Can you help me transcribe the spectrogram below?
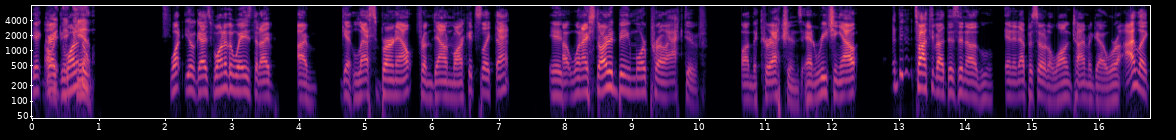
Yeah, Greg, oh, one can. of the what you know, guys, one of the ways that I've I get less burnout from down markets like that is uh, when I started being more proactive on the corrections and reaching out. I think I talked about this in a in an episode a long time ago where I like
